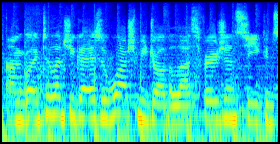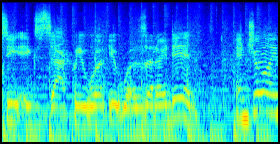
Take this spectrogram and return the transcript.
I'm going to let you guys watch me draw the last version so you can see exactly what it was that I did. Enjoy!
